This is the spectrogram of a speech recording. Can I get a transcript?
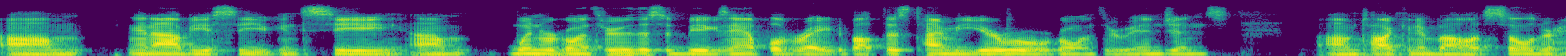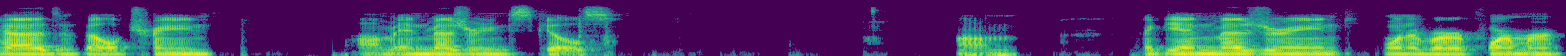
Um, and obviously you can see um, when we're going through this would be example of right about this time of year where we're going through engines, um, talking about cylinder heads and valve train um, and measuring skills. Um, again, measuring one of our former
